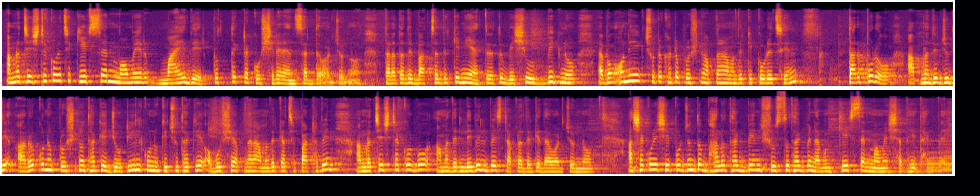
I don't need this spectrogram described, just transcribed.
আমরা চেষ্টা করেছি কিডস অ্যান্ড মমের মায়েদের প্রত্যেকটা কোশ্চেনের অ্যান্সার দেওয়ার জন্য। তারা তাদের বাচ্চাদেরকে নিয়ে এত এত বেশি উদ্বিগ্ন এবং অনেক ছোটোখাটো প্রশ্ন আপনারা আমাদেরকে করেছেন। তারপরেও আপনাদের যদি আরও কোনো প্রশ্ন থাকে, জটিল কোনো কিছু থাকে, অবশ্যই আপনারা আমাদের কাছে পাঠাবেন। আমরা চেষ্টা করব আমাদের লেভেল বেস্ট আপনাদেরকে দেওয়ার জন্য। আশা করি সেই পর্যন্ত ভালো থাকবেন, সুস্থ থাকবেন এবং কিডস অ্যান্ড মমের সাথেই থাকবেন।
